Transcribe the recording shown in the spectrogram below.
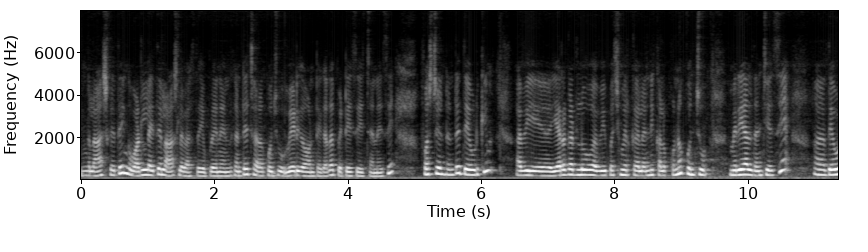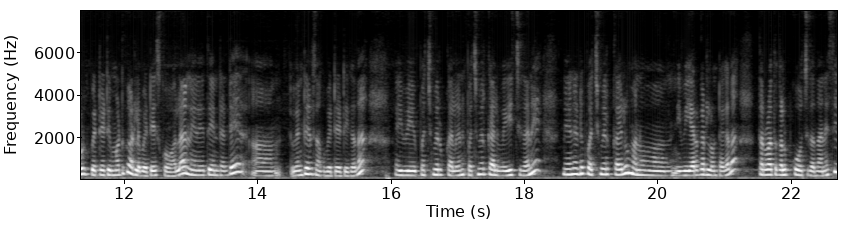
ఇంకా లాస్ట్కి అయితే ఇంకా వడలు అయితే లాస్ట్లో వేస్తాయి ఎప్పుడైనా. ఎందుకంటే చాలా కొంచెం వేడిగా ఉంటాయి కదా పెట్టేసేయచ్చు అనేసి. ఫస్ట్ ఏంటంటే దేవుడికి అవి ఎర్రగడ్డలు అవి పచ్చిమిరకాయలు అన్నీ కలుపుకున్న కొంచెం మిరియాలు దంచేసి దేవుడికి పెట్టేటి మటుకు అట్లా పెట్టేసుకోవాలా. నేనైతే ఏంటంటే వెంకటేశ్వర స్వామికి పెట్టేటి కదా. ఇవి పచ్చిమిరపకాయలు కానీ పచ్చిమిరపకాయలు వేయచ్చు కానీ నేనంటే పచ్చిమిరపకాయలు మనం ఇవి ఎర్రగడ్డలు ఉంటాయి కదా తర్వాత కలుపుకోవచ్చు కదా అనేసి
